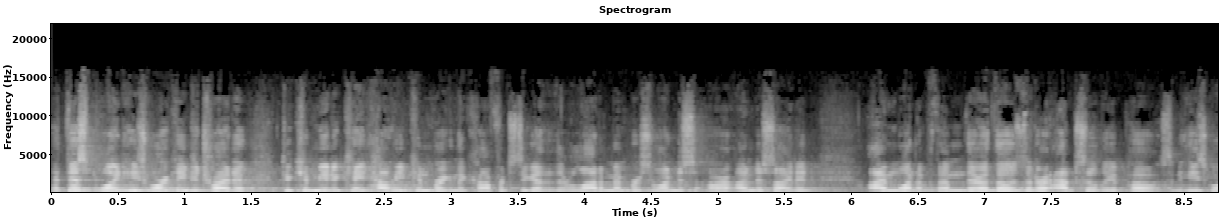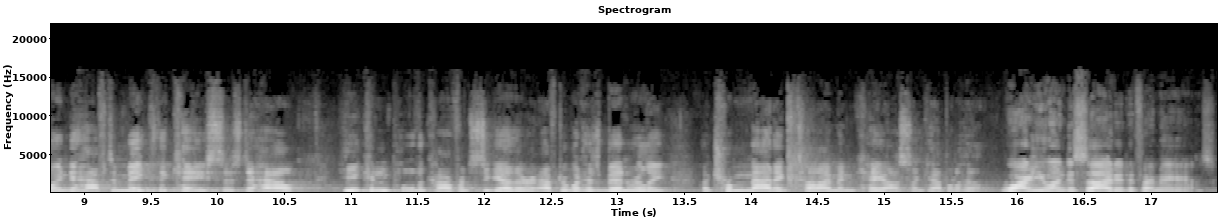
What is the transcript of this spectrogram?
At this point, he's working to try to, to communicate how he can bring the conference together. There are a lot of members who are undecided. I'm one of them. There are those that are absolutely opposed. And he's going to have to make the case as to how he can pull the conference together after what has been really a traumatic time and chaos on Capitol Hill. Why are you undecided, if I may ask?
